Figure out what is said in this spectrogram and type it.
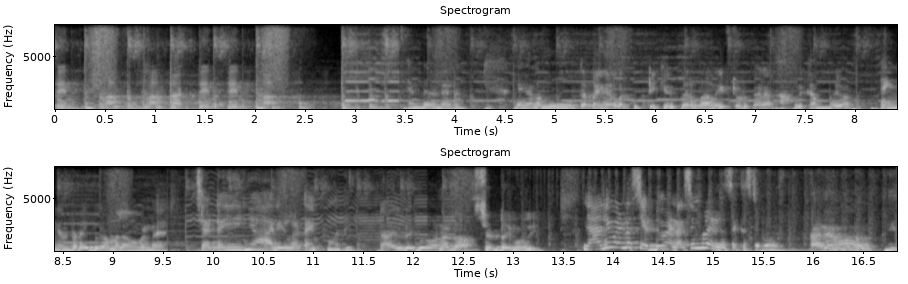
tin ta ta tak tin tin ta എന്താ വേണ്ടേട്ടാ ഞങ്ങളുടെ മൂത്ത പെങ്ങളുടെ കുട്ടിക്ക് ഒരു പിറന്നാൾ ഗിഫ്റ്റ് കൊടുക്കാനാ. ഒരു കമ്മൽ വേണം. എങ്ങനത്തെ ടൈപ്പ് കമ്മല നോക്കണ്ടേ? ചേട്ടാ ഈ ഞാലിയുള്ള ടൈപ്പ് മതി. ഞാലി ടൈപ്പ് വേണ്ടട്ടാ ഷെഡ് ടൈപ്പ് മതി. ഞാലി വേണ്ട സ്റ്റെഡ് വേണ്ട. സിമ്പിൾ ആയിട്ട് സെക്കൻഡ് സ്റ്റെപ്പ് മതി. ഹലോ നീ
